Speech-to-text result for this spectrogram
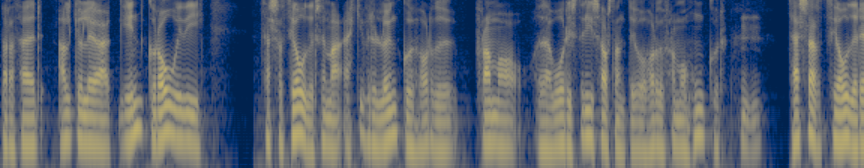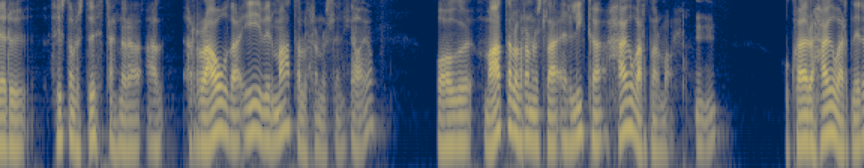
bara það er algjörlega inngróið í þessar þjóðir sem að ekki fyrir löngu horfðu fram á eða voru í strísástandi og horfðu fram á hungur. -hmm. þessar þjóðir eru fyrst og fremst uppteknar að, ráða yfir já og matalaframlösla er líka hagvarnarmál. Mm og hvað eru hagvarnir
